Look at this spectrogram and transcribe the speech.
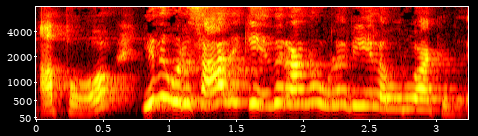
அப்போ இது ஒரு சாதிக்கு எதிரான உளவியலை உருவாக்குது.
